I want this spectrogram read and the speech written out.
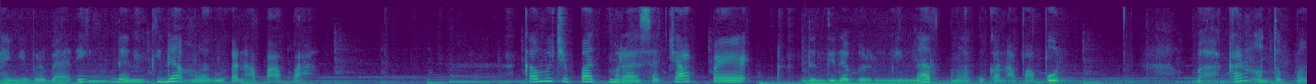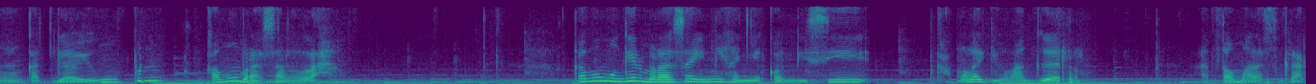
Hanya berbaring dan tidak melakukan apa-apa. Kamu cepat merasa capek dan tidak berminat melakukan apa pun. Bahkan untuk mengangkat gayung pun kamu merasa lelah. Kamu mungkin merasa ini hanya kondisi kamu lagi mager atau malas gerak.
